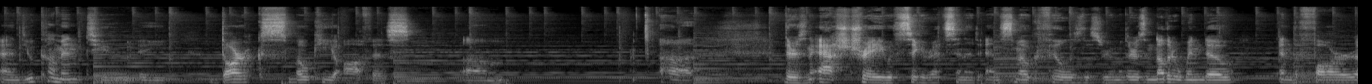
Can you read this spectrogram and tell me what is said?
and you come into a dark, smoky office. Um, uh, there's an ashtray with cigarettes in it, and smoke fills this room. There's another window in the far,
